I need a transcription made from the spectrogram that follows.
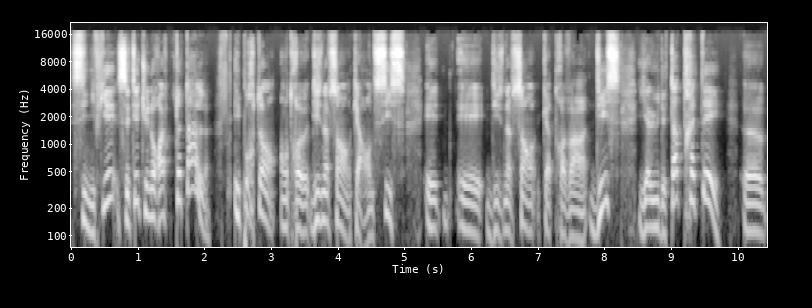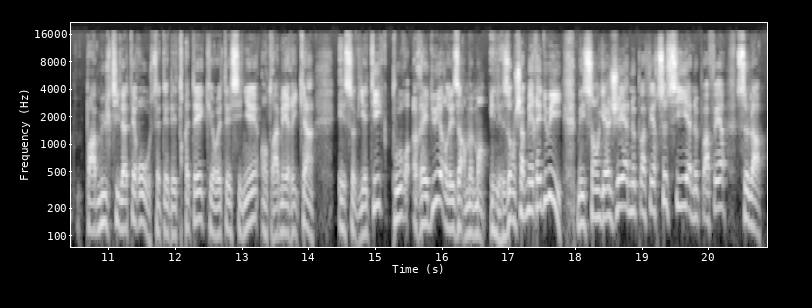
signifiait, c'était une horreur totale. Et pourtant, entre 1946 et, et 1990, il y a eu des tas de traités euh, pas multilatéraux, c'était des traités qui ont été signés entre Américains et Soviétiques pour réduire les armements. Ils ne les ont jamais réduits, mais ils sont engagés à ne pas faire ceci, à ne pas faire cela.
